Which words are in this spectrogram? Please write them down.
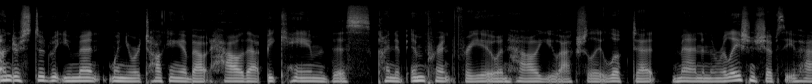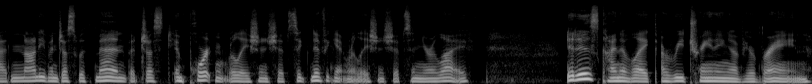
understood what you meant when you were talking about how that became this kind of imprint for you and how you actually looked at men and the relationships that you had, and not even just with men, but just important relationships, significant relationships in your life. It is kind of like a retraining of your brain.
